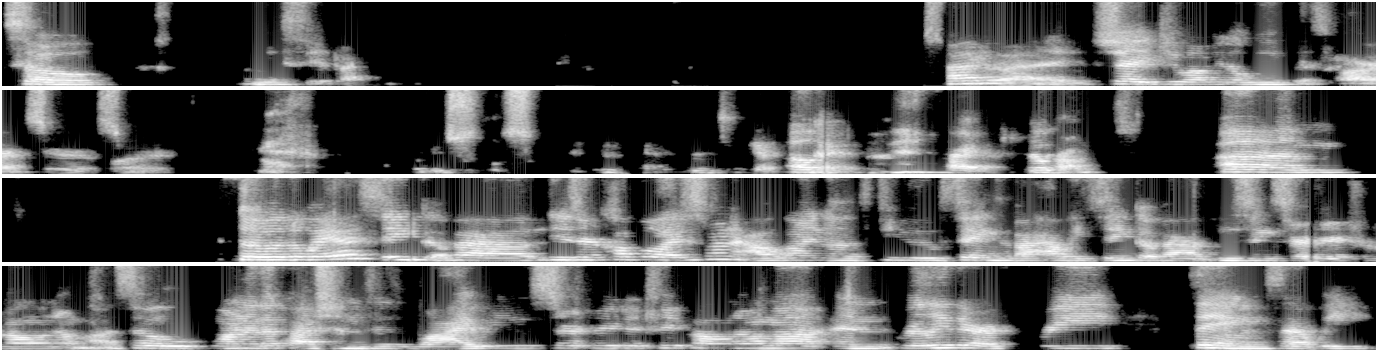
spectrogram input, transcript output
So let me see if I how do I, should I, do you want me to leave this or, or? No. Okay, all right, no problem. Um, so the way I think about these are a couple, I just want to outline a few things about how we think about using surgery for melanoma. So one of the questions is why we use surgery to treat melanoma. And really there are three things that we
